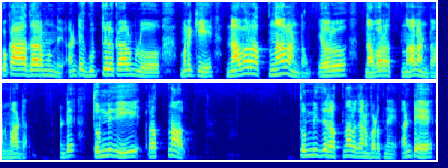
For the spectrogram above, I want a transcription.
ఒక ఆధారం ఉంది. అంటే గుప్తుల కాలంలో మనకి నవరత్నాలు అంటాం. ఎవరు? నవరత్నాలు అంటాం అన్నమాట. అంటే తొమ్మిది రత్నాలు. తొమ్మిది రత్నాలు కనబడుతున్నాయి. అంటే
